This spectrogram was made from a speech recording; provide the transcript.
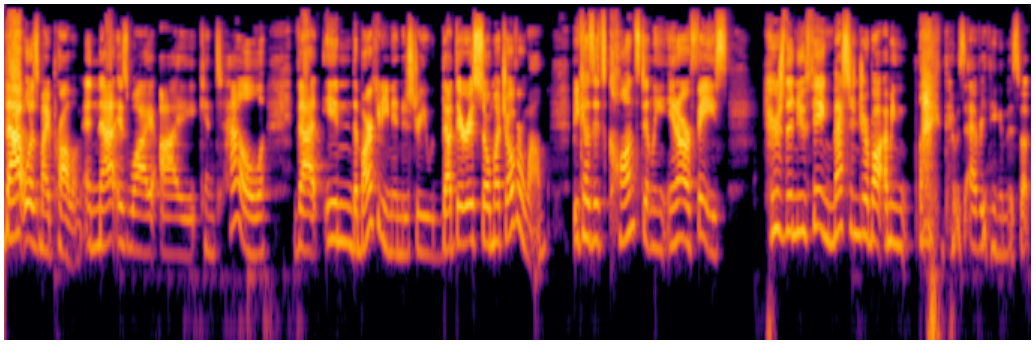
that was my problem. And that is why I can tell that in the marketing industry that there is so much overwhelm because it's constantly in our face here's the new thing messenger bot i mean like there was everything in this book.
